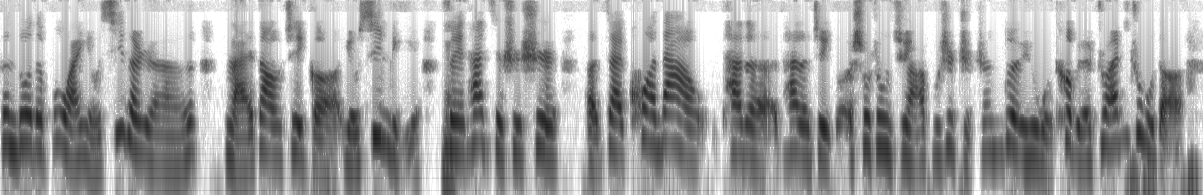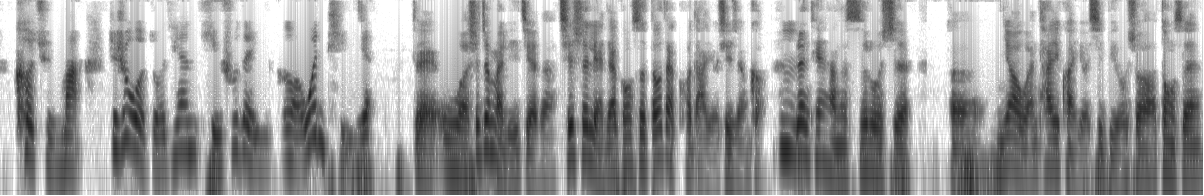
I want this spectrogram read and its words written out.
更多的不玩游戏的人来到这个游戏里，嗯所以它其实是呃在扩大它的它的这个受众群，而不是只针对于我特别专注的客群嘛。这是我昨天提出的一个问题。对，我是这么理解的。其实两家公司都在扩大游戏人口。嗯任天堂的思路是，呃，你要玩它一款游戏，比如说动森，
